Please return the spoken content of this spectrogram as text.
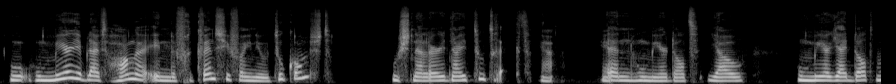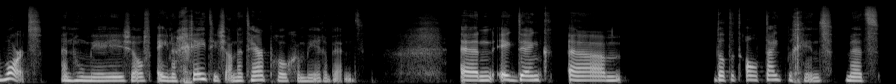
hoe, hoe meer je blijft hangen in de frequentie van je nieuwe toekomst, hoe sneller je het naar je toe trekt. Ja. Ja. En hoe meer dat jou, hoe meer jij dat wordt. En hoe meer je jezelf energetisch aan het herprogrammeren bent. En ik denk ehm, dat het altijd begint met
